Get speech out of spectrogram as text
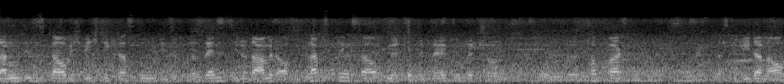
dann ist es, glaube ich, wichtig, dass du diese Präsenz, die du damit auf den Platz bringst, auch mit, Velkovic und, und äh, Toprak, dass du die dann auch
